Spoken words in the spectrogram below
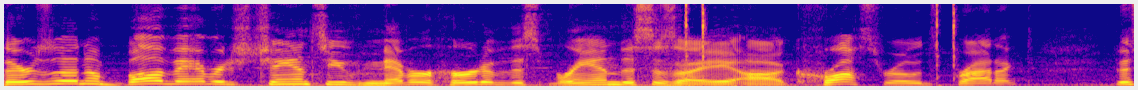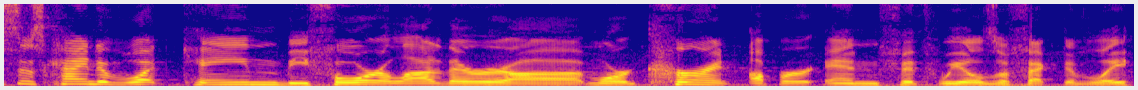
There's an above average chance you've never heard of this brand. This is a uh, Crossroads product. This is kind of what came before a lot of their uh, more current upper end fifth wheels effectively,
